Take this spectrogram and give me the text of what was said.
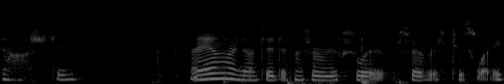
Gosh, dude. I am gonna go to a different server. Server's too sweaty.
